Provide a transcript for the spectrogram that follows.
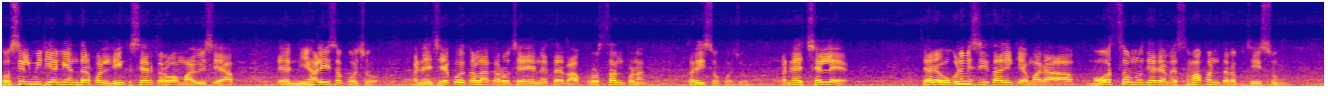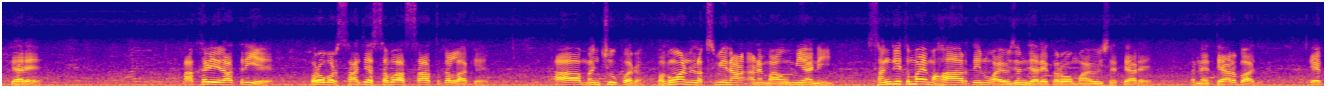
સોશિયલ મીડિયાની અંદર પણ લિંક શેર કરવામાં આવી છે. આપ એ નિહાળી શકો છો અને જે કોઈ કલાકારો છે એને તે આપ પ્રોત્સાહન પણ કરી શકો છો. અને છેલ્લે, જ્યારે ઓગણીસમી તારીખે અમારા આ મહોત્સવનું જ્યારે અમે સમાપન તરફ જઈશું, ત્યારે આખરી રાત્રિએ બરોબર સાંજે સવા સાત કલાકે આ મંચ ઉપર ભગવાન લક્ષ્મીનારાયણ અને મા ઉમિયાની સંગીતમય મહાઆરતીનું આયોજન જ્યારે કરવામાં આવ્યું છે ત્યારે, અને ત્યારબાદ એક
